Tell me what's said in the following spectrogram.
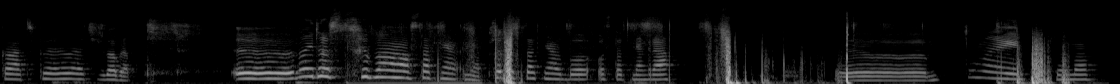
Kacper, lecisz, dobra. Yy, no i to jest chyba ostatnia, nie, przedostatnia albo ostatnia gra. Yy, no i zobaczymy.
